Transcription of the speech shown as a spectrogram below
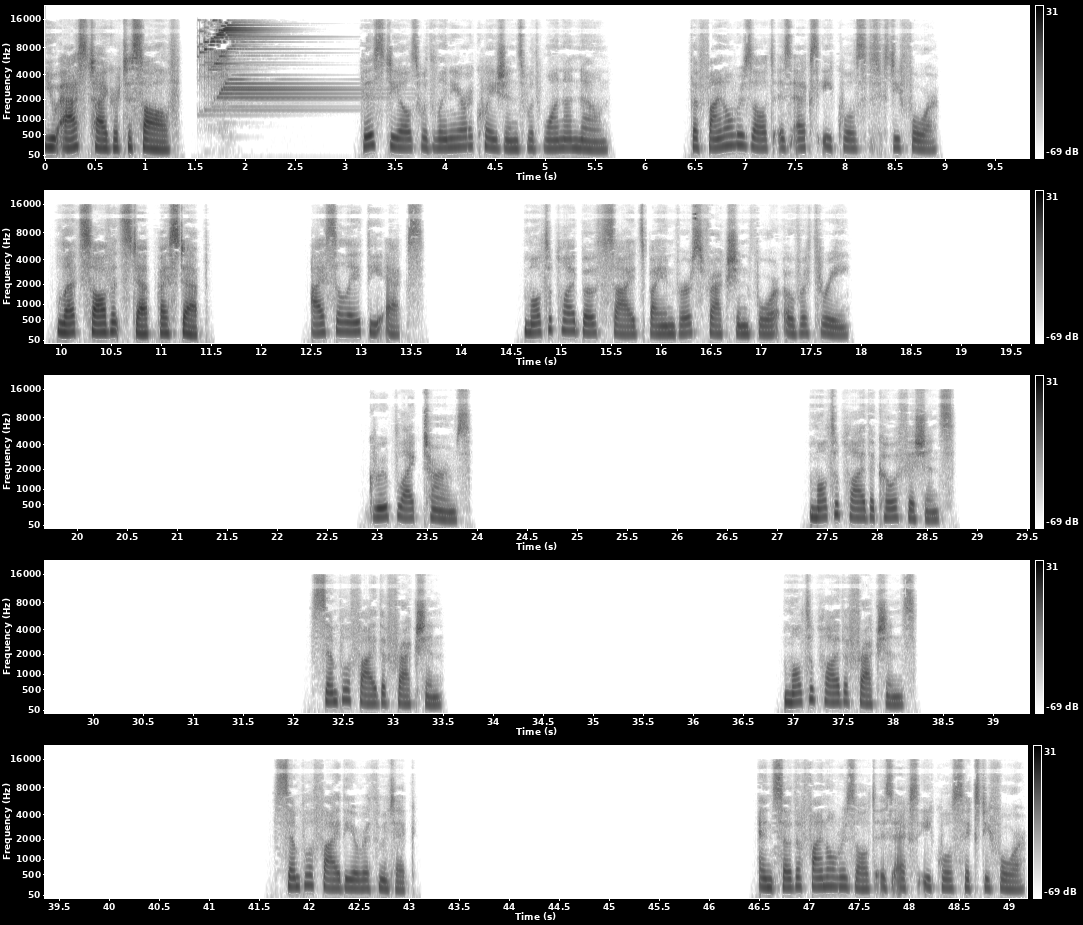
You ask Tiger to solve. This deals with linear equations with one unknown. The final result is x equals 64. Let's solve it step by step. Isolate the x. Multiply both sides by inverse fraction 4 over 3. Group like terms. Multiply the coefficients. Simplify the fraction. Multiply the fractions. Simplify the arithmetic. And so the final result is x equals 64.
